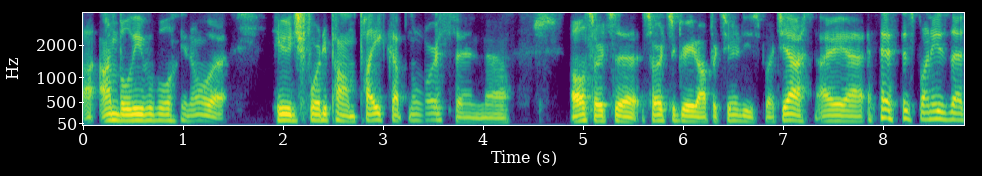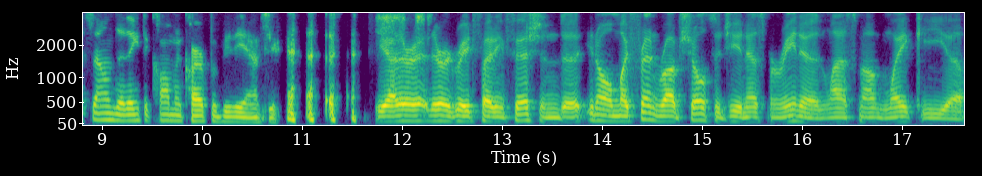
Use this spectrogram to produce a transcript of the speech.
uh, unbelievable. You know, a huge forty pound pike up north and uh, all sorts of sorts of great opportunities. But yeah, I uh, as funny as that sounds, I think the common carp would be the answer. yeah, they're they're a great fighting fish, and uh, you know my friend Rob Schultz at GNS Marina in Last Mountain Lake, he uh,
